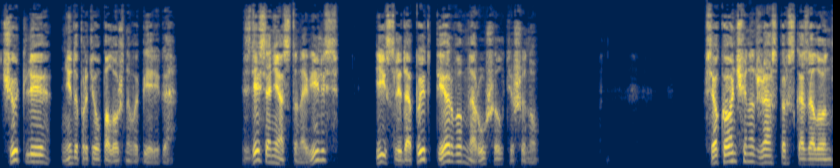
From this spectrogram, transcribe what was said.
чуть ли не до противоположного берега. Здесь они остановились, и следопыт первым нарушил тишину. — Все кончено, Джаспер, — сказал он.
